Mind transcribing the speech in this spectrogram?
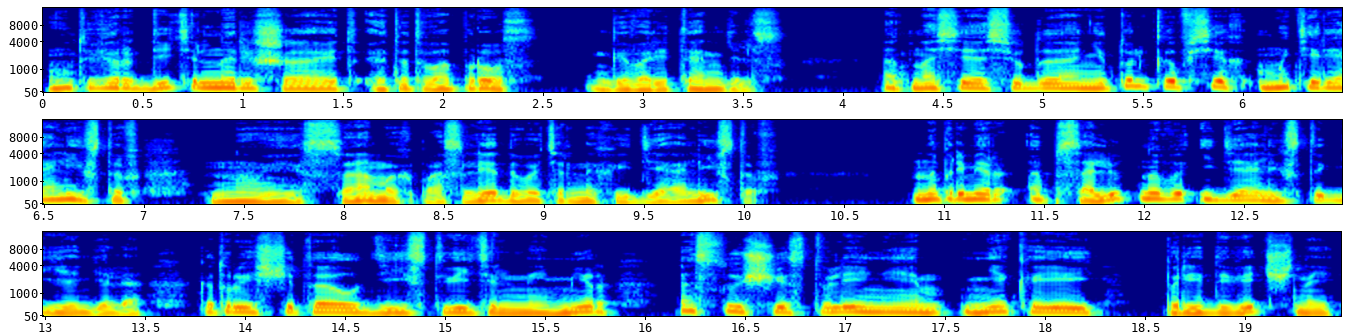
утвердительно решает этот вопрос, говорит Энгельс, относя сюда не только всех материалистов, но и самых последовательных идеалистов. Например, абсолютного идеалиста Гегеля, который считал действительный мир осуществлением некой предвечной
